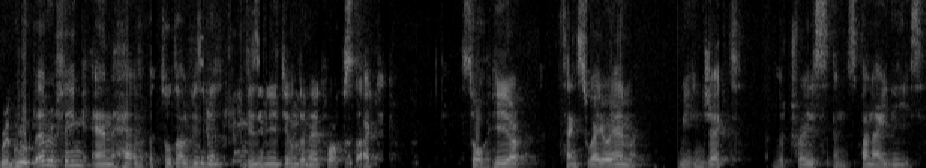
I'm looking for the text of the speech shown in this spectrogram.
regroup everything and have a total visibility on the network stack. So here, thanks to IOAM, we inject the trace and span IDs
